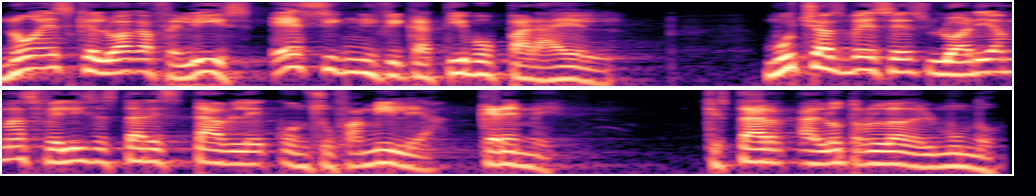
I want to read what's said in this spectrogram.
No es que lo haga feliz, es significativo para él. Muchas veces lo haría más feliz estar estable con su familia, créeme, que estar al otro lado del mundo.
